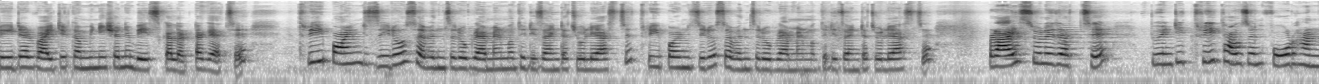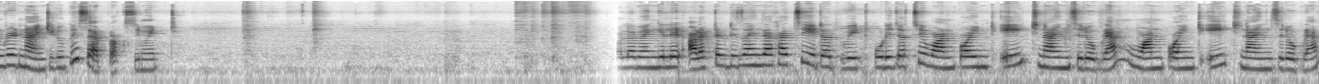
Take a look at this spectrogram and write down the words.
রেড আর হোয়াইটের কম্বিনেশনে বেস কালারটা গেছে। Three point zero seven zero গ্রামের মধ্যে ডিজাইনটা চলে আসছে। Three point zero seven zero গ্রামের মধ্যে ডিজাইনটা চলে আসছে। প্রাইস চলে যাচ্ছে twenty three thousand four hundred ninety rupees approximate কলা ব্যাঙ্গেলের আরেকটা ডিজাইন দেখাচ্ছি, এটা ওয়েট পড়ে যাচ্ছে one point eight nine zero gram one point eight nine zero gram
